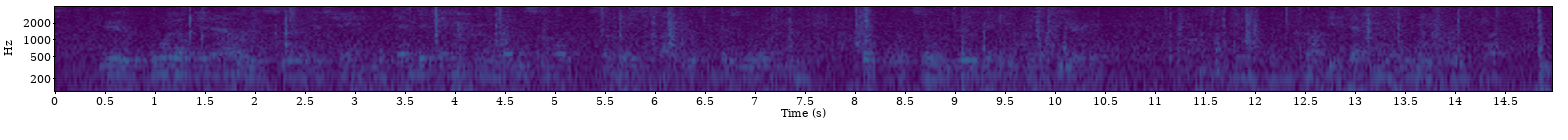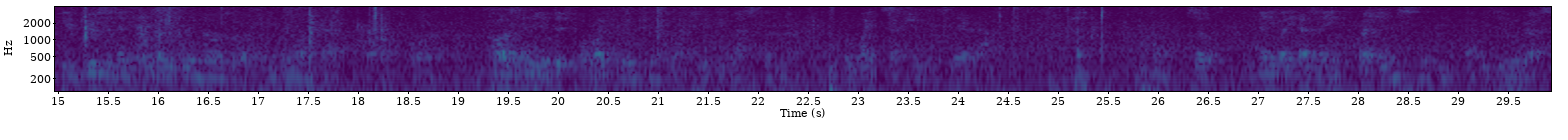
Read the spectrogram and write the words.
Where the board out there now is, uh, gets changed when it can get changed, when the weather's somewhat, some days the sign works because of the wind and so forth, so we really think it will clean up the area. And, and not be a detriment to the neighborhoods, not be intrusive into anybody's windows or anything like that, uh, or cause any additional light pollution, it will actually be less than the, the white section that's there now. Okay. So if anybody has any questions, we'd be happy to address.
